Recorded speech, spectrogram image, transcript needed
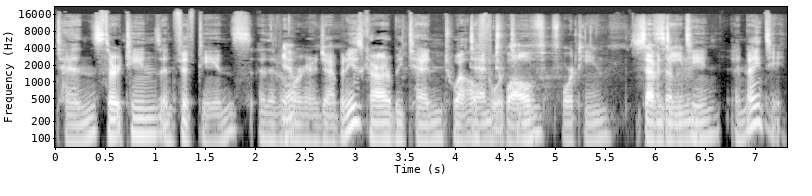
10s, 13s, and 15s. And then if Yep. I'm working on a Japanese car, it'll be 10, 12, 10, 14, 12, 14, 17. 17, and 19.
